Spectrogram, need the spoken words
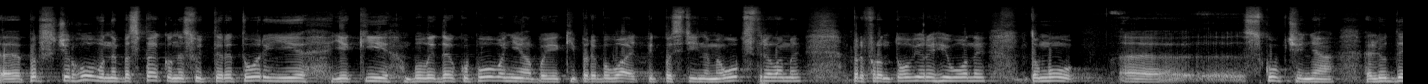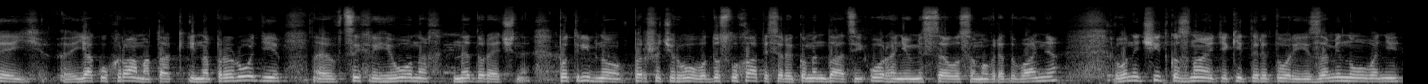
Е, Першочергову небезпеку несуть території, які були деокуповані або які перебувають під постійними обстрілами, прифронтові регіони. Тому скупчення людей е, як у храмах, так і на природі е, в цих регіонах недоречне. Потрібно першочергово дослухатися рекомендацій органів місцевого самоврядування. Вони чітко знають, які території заміновані,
